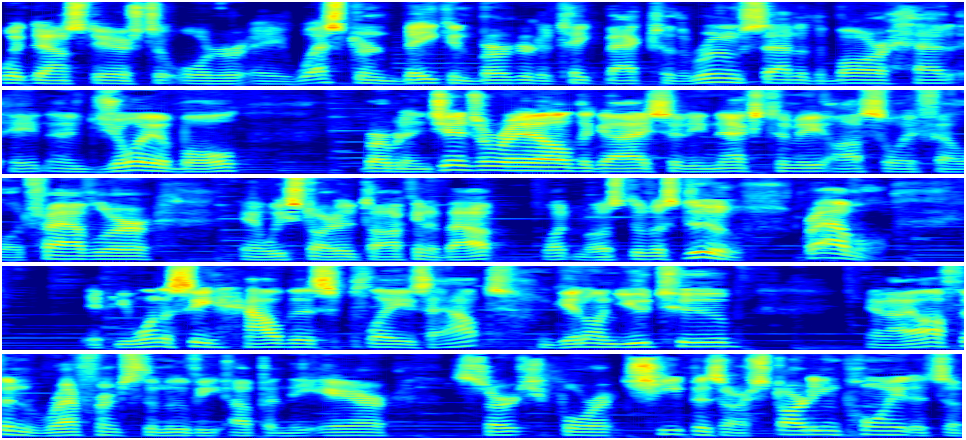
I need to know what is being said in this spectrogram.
Went downstairs to order a Western bacon burger to take back to the room, sat at the bar, had an enjoyable bourbon and ginger ale. The guy sitting next to me, also a fellow traveler, and we started talking about what most of us do travel. If you want to see how this plays out, get on YouTube. And I often reference the movie Up in the Air. Search for Cheap as our starting point. It's a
